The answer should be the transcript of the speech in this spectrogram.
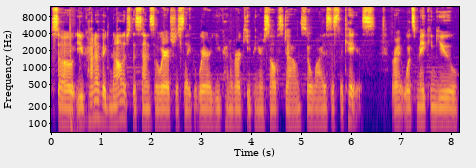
So you kind of acknowledge the sense of where it's just like where you kind of are keeping yourselves down. So why is this the case, right? What's making you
